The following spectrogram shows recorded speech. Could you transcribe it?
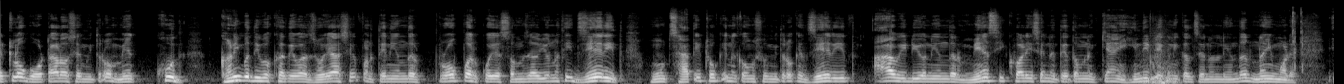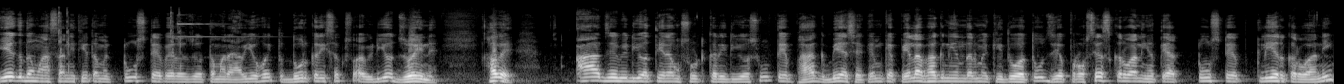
એટલો ગોટાળો છે મિત્રો, મેં ખુદ ઘણી બધી વખત એવા જોયા છે, પણ તેની અંદર પ્રોપર કોઈએ સમજાવ્યું નથી. જે રીત હું છાતી ઠોકીને કહું છું મિત્રો કે જે રીત આ વિડીયોની અંદર મેં શીખવાડી છે ને તે તમને ક્યાંય હિન્દી ટેકનિકલ ચેનલની અંદર નહીં મળે. એકદમ આસાનીથી તમે ટુ સ્ટેપ એરર જો તમારે આવ્યો હોય તો દૂર કરી શકશો આ વીડિયો જોઈને. હવે, આ જે વીડિયો અત્યારે હું શૂટ કરી રહ્યો છું તે ભાગ બે છે. કેમ કે પહેલા ભાગની અંદર મેં કીધું હતું, જે પ્રોસેસ કરવાની હતી, આ ટુ સ્ટેપ ક્લિયર કરવાની.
